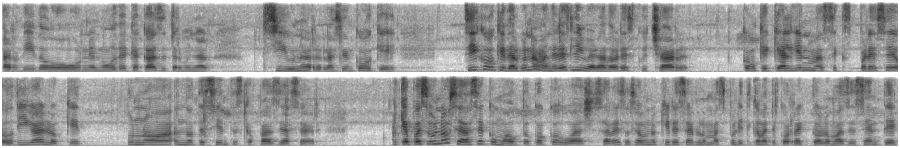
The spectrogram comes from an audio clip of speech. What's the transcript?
ardido o en el mood de que acabas de terminar sí una relación como que sí como que de alguna manera es liberador escuchar como que que alguien más exprese o diga lo que tú no, no te sientes capaz de hacer. Porque pues uno se hace como autococo wash, ¿sabes? O sea, uno quiere ser lo más políticamente correcto, lo más decente,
